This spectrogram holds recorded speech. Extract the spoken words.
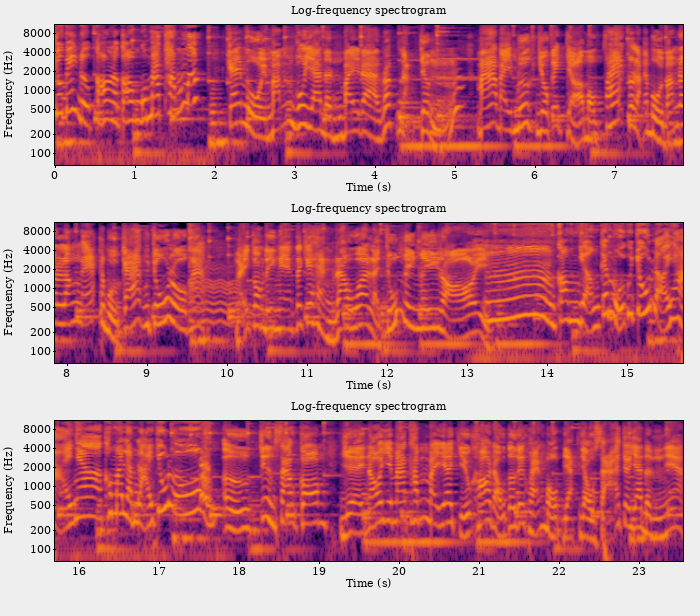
chú biết được con là con của má thấm á. Cái mùi mắm của gia đình bay ra rất đặc trưng. Má bay bước vô cái chợ một phát Đó là cái mùi mắm nó lấn át cái mùi cá của chú luôn á. Nãy con đi ngang tới cái hàng rau á là chú nghi nghi rồi. Ừm, công nhận cái mũi của chú lợi hại nha Không ai làm lại chú luôn. Ừ chứ sao con? Về nói với má thấm bay á chịu khó đầu tư cái khoản bột giặt dầu xả cho gia đình nha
